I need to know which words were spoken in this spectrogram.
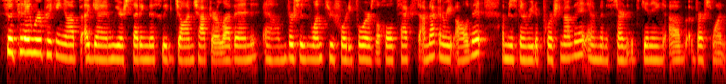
So today we're picking up again, we are studying this week John chapter 11, um, verses 1 through 44 is the whole text. I'm not going to read all of it, I'm just going to read a portion of it, and I'm going to start at the beginning of verse 1.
